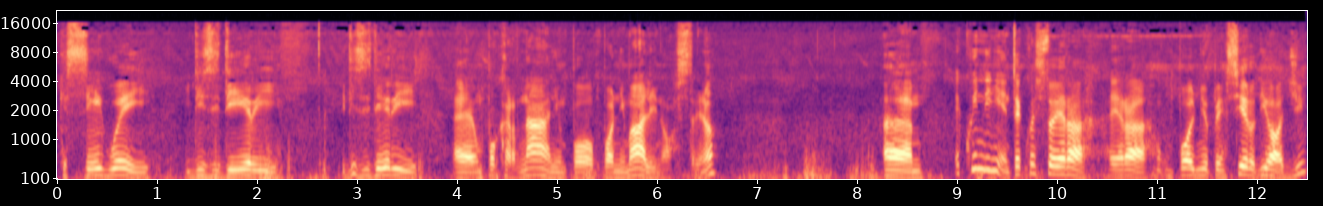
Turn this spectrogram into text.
che segue i, i desideri, i desideri eh, un po' carnali, un po', un po', animali nostri, no? Um, e quindi niente, questo era, era un po' il mio pensiero di oggi.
